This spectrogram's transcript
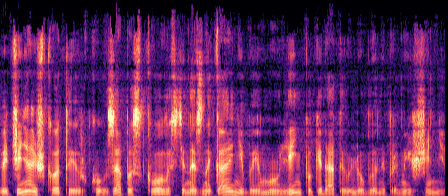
відчиняєш квартирку, запас кволості не зникає, ніби йому лінь покидати улюблене приміщення,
